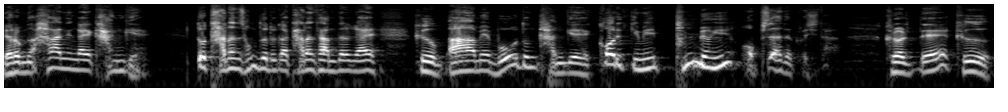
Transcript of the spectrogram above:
여러분 하나님과의 관계 또 다른 성도들과 다른 사람들과의 그 마음의 모든 관계에 꺼리낌이 분명히 없어야 될 것이다. 그럴 때 그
